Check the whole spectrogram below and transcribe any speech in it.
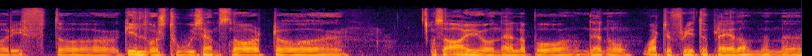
og Rift, og Guild Wars 2 kommer snart. Og, og så Ion holder på. Det er nå ble jo free to play, da, men uh,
